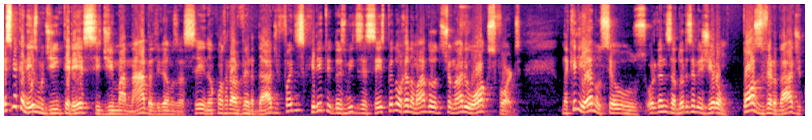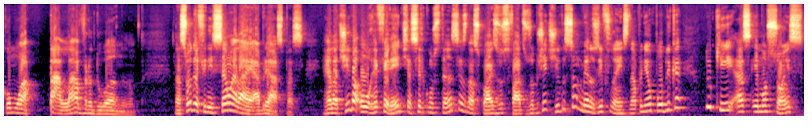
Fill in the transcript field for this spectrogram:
Esse mecanismo de interesse de manada, digamos assim, não contra a verdade, foi descrito em 2016 pelo renomado dicionário Oxford. Naquele ano, seus organizadores elegeram pós-verdade como a palavra do ano. Na sua definição, ela é, abre aspas, relativa ou referente a circunstâncias nas quais os fatos objetivos são menos influentes na opinião pública do que as emoções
